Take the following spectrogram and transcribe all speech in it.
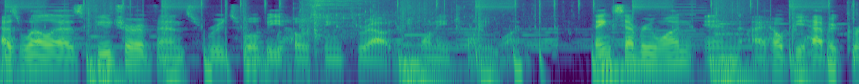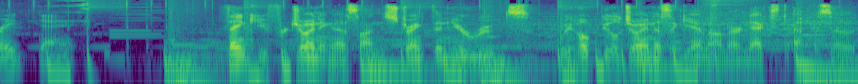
as well as future events Roots will be hosting throughout 2021. Thanks, everyone, and I hope you have a great day. Thank you for joining us on Strengthen Your Roots. We hope you'll join us again on our next episode.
